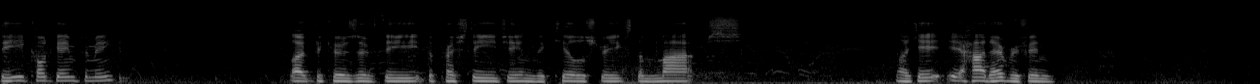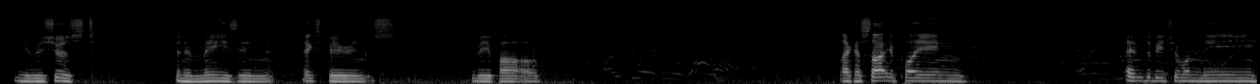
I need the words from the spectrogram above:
the COD game for me. Like because of the the prestige in the kill streaks, the maps. Like it, it had everything. It was just an amazing experience to be a part of. Like I started playing MW2 on the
